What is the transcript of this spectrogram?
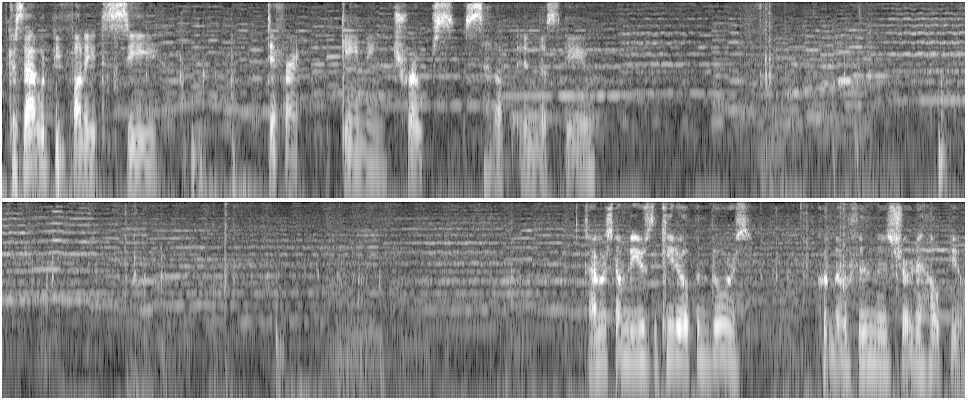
Because that would be funny to see different gaming tropes set up in this game. Time has come to use the key to open the doors. Equipment within is sure to help you.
